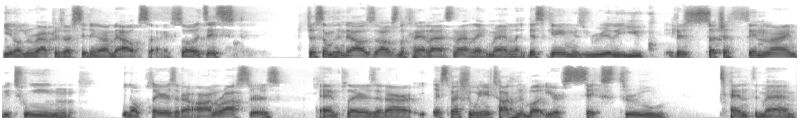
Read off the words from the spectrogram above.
you know the Raptors are sitting on the outside. So it's it's just something that I was I was looking at last night. Like man, like this game is really you. There's such a thin line between mm-hmm. you know players that are on rosters and players that are, especially when you're talking about your sixth through tenth man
